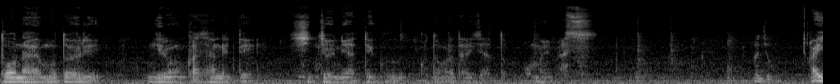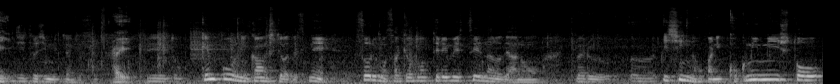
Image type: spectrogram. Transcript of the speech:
党内元より議論を重ねて、慎重にやっていくことが大事だと思います。はい、実新聞です、はい。えーと、憲法に関してはですね総理も先ほどのテレビ出演などであのいわゆる維新のほかに国民民主党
